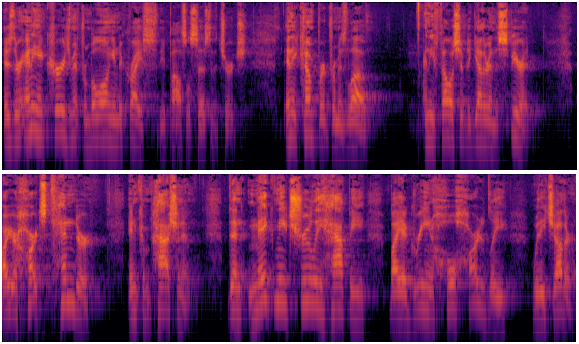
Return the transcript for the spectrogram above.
Is there any encouragement from belonging to Christ? The apostle says to the church. Any comfort from his love? Any fellowship together in the Spirit? Are your hearts tender and compassionate? Then make me truly happy by agreeing wholeheartedly with each other,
